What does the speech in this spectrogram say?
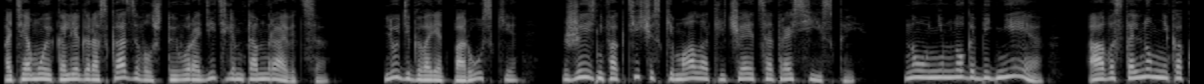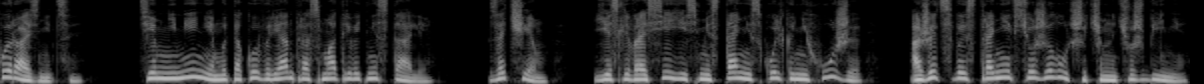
Хотя мой коллега рассказывал, что его родителям там нравится. Люди говорят по-русски, жизнь фактически мало отличается от российской. Ну, немного беднее, а в остальном никакой разницы. Тем не менее, мы такой вариант рассматривать не стали. Зачем, если в России есть места нисколько не хуже, а жить в своей стране все же лучше, чем на чужбине?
